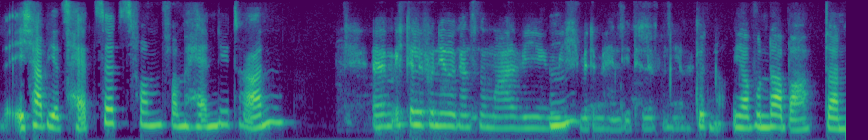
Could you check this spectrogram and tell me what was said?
ich habe jetzt Headsets vom, vom Handy dran. Ähm, ich telefoniere ganz normal, wie Mhm. ich mit dem Handy telefoniere. Genau. Ja, wunderbar. Dann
